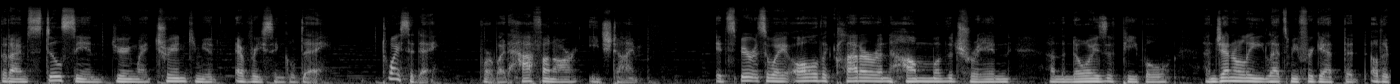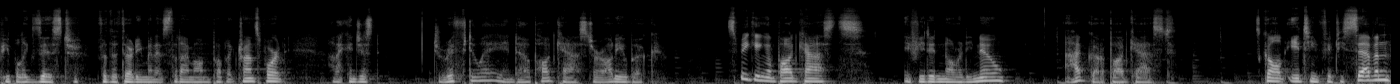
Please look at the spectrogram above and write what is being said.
that I'm still seeing during my train commute every single day, twice a day, for about half an hour each time. It spirits away all the clatter and hum of the train and the noise of people, and generally lets me forget that other people exist for the 30 minutes that I'm on public transport, and I can just drift away into a podcast or audiobook. Speaking of podcasts, if you didn't already know, I've got a podcast. It's called 1857,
